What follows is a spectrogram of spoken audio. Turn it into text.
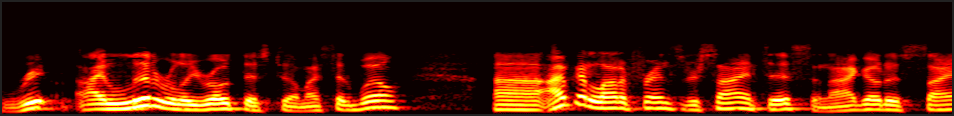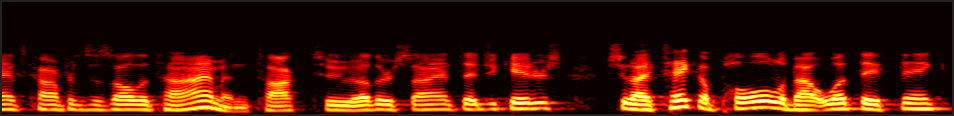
Re- I literally wrote this to him. I said, Well, uh, I've got a lot of friends that are scientists, and I go to science conferences all the time and talk to other science educators. Should I take a poll about what they think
